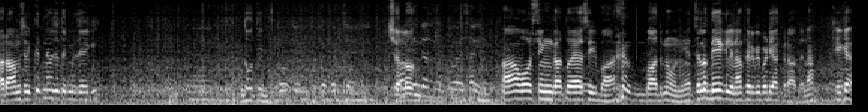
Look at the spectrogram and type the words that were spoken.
आराम से कितने बजे तक मिल जाएगी? दो तीन। चलो। हाँ वॉशिंग का तो ऐसे ही बाद में होनी है। चलो देख लेना फिर भी बढ़िया करा देना। ठीक है?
